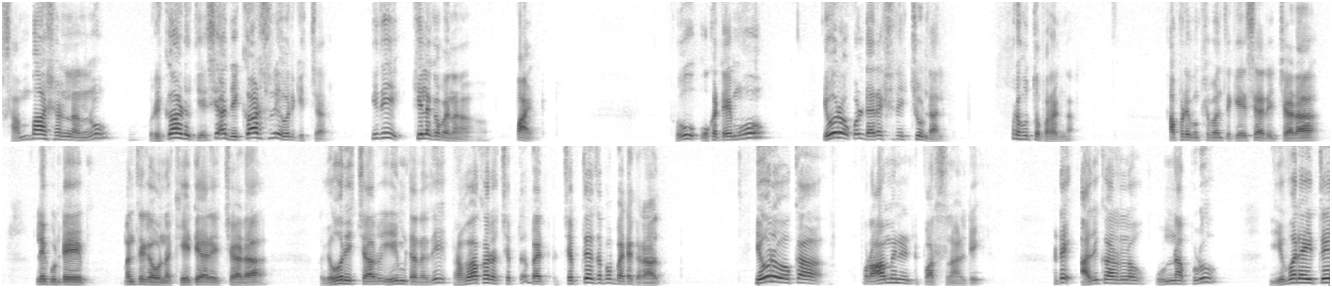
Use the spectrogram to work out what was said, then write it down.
సంభాషణలను రికార్డు చేసి ఆ రికార్డ్స్ని ఎవరికి ఇచ్చారు? ఇది కీలకమైన పాయింట్. ఒకటేమో ఎవరో ఒకరు డైరెక్షన్ ఇచ్చి ఉండాలి ప్రభుత్వ పరంగా. అప్పుడే ముఖ్యమంత్రి కేసీఆర్ ఇచ్చాడా? లేకుంటే మంత్రిగా ఉన్న కేటీఆర్ ఇచ్చాడా? ఎవరు ఇచ్చారు? ఏమిటన్నది ప్రభాకర్ చెప్తే బయట చెప్తే తప్ప బయటకు రాదు. ఎవరో ఒక ప్రామినెంట్ పర్సనాలిటీ అంటే అధికారంలో ఉన్నప్పుడు ఎవరైతే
